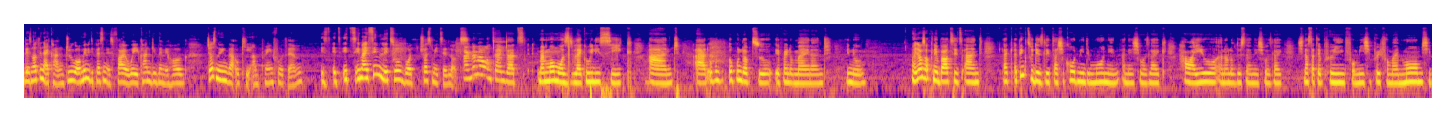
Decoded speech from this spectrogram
there's nothing I can do. Or maybe the person is far away, you can't give them a hug just knowing that okay i'm praying for them it's, it's, it's, it might seem little but trust me it's a lot i remember one time that my mom was like really sick and i had opened opened up to a friend of mine and you know we are just talking about it and like I think two days later she called me in the morning and then she was like, How are you? and all of those and then she was like she now started praying for me. She prayed for my mom. She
